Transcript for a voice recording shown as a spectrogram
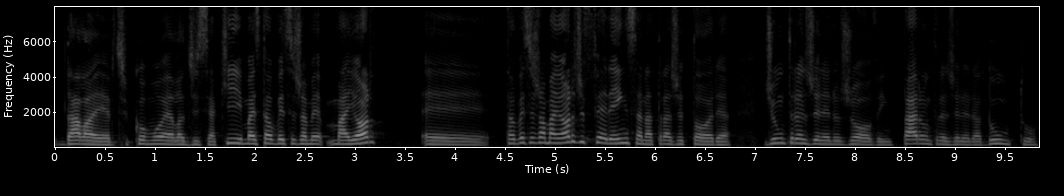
da Laerte, como ela disse aqui, mas talvez seja maior, é, talvez seja a maior diferença na trajetória de um transgênero jovem para um transgênero adulto,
